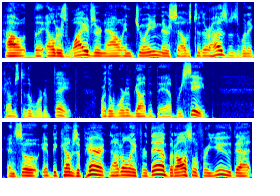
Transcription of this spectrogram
how the elders' wives are now enjoining themselves to their husbands when it comes to the word of faith or the word of God that they have received. And so it becomes apparent not only for them, but also for you that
